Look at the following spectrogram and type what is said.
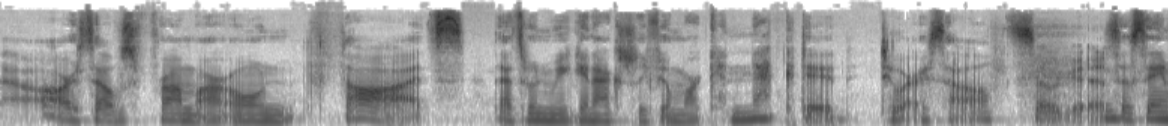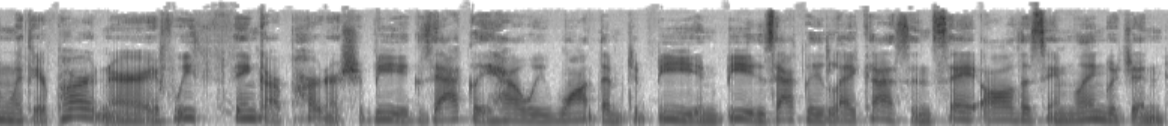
ourselves from our own thoughts, that's when we can actually feel more connected to ourselves. So good. So same with your partner. If we think our partner should be exactly how we want them to be and be exactly like us and say all the same language and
